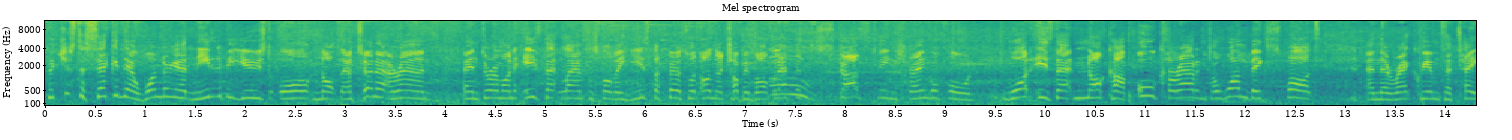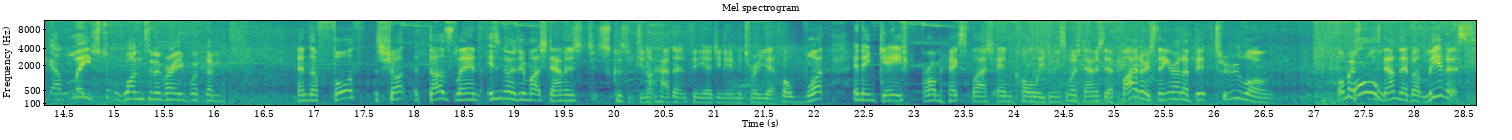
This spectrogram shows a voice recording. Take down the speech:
for just a second there, wondering if it needed to be used or not. They'll turn it around, and Doraemon is that lamp to follow. He is the first one on the chopping block. But that's a disgusting Stranglethorns. What is that knock up? All corralled into one big spot, and the Requiem to take at least one to the grave with them. And the fourth shot does land, isn't going to do much damage just because you do not have that Infinity Edge in your inventory yet. But what an engage from Hex Flash and Coley doing so much damage there. Fido staying around a bit too long. Almost Ooh. falls down there, but Lemus.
